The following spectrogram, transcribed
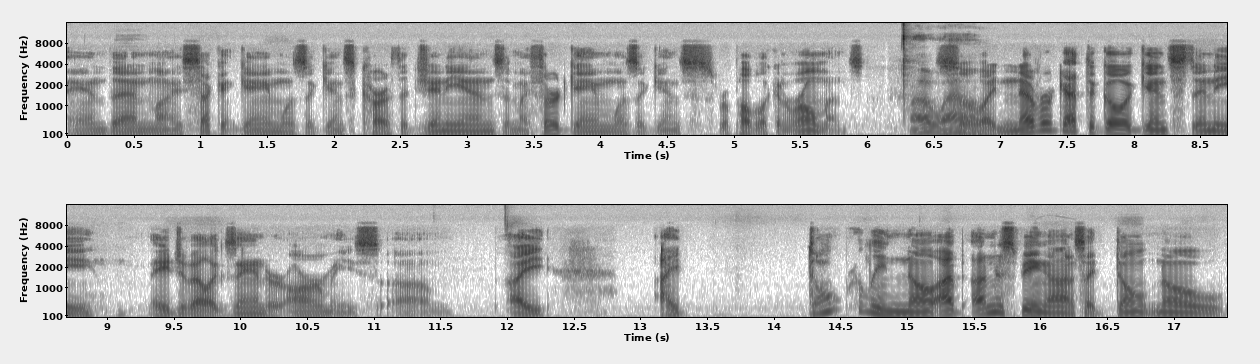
and then my second game was against Carthaginians, and my third game was against Republican Romans. Oh, wow. So I never got to go against any Age of Alexander armies. Um, I I don't really know. I, I'm just being honest. I don't know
